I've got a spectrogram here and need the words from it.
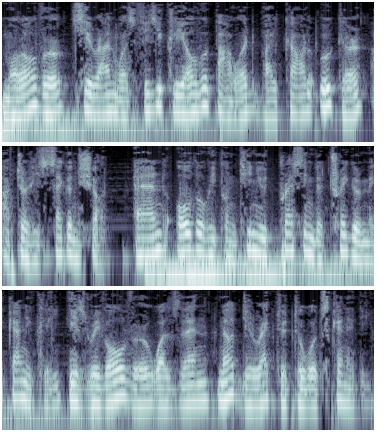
Moreover, Sirhan was physically overpowered by Karl Uecker after his second shot. And although he continued pressing the trigger mechanically, his revolver was then not directed towards Kennedy.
